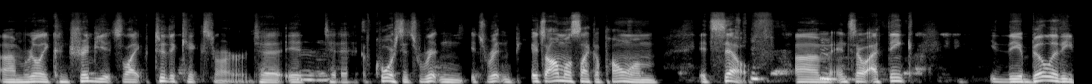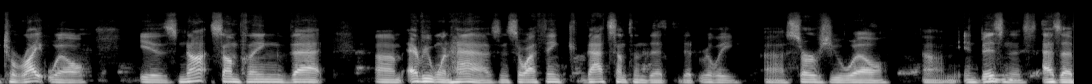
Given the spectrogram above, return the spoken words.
um, really contributes like to the kickstarter to it mm-hmm. to, of course it's written it's written it's almost like a poem itself um, and so i think the ability to write well is not something that um, everyone has, and so I think that's something that that really uh, serves you well um, in mm-hmm. business as a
